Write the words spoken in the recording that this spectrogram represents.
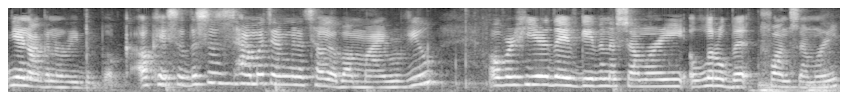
you're not gonna read the book. Okay, so this is how much I'm gonna tell you about my review. Over here, they've given a summary, a little bit fun summary.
